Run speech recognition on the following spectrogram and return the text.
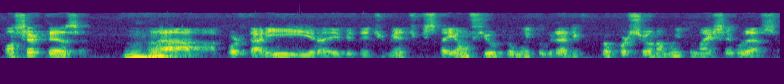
Com certeza. Uhum. A, portaria, evidentemente, que isso daí é um filtro muito grande que proporciona muito mais segurança.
